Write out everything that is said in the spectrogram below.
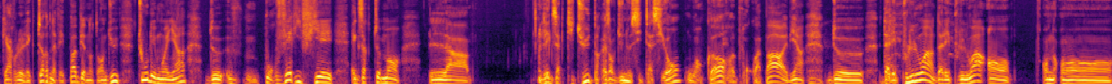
car le lecteur n'avait pas, bien entendu, tous les moyens de, pour vérifier exactement la, l'exactitude, par exemple, d'une citation, ou encore, pourquoi pas, eh bien, de d'aller plus loin, d'aller plus loin en en,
